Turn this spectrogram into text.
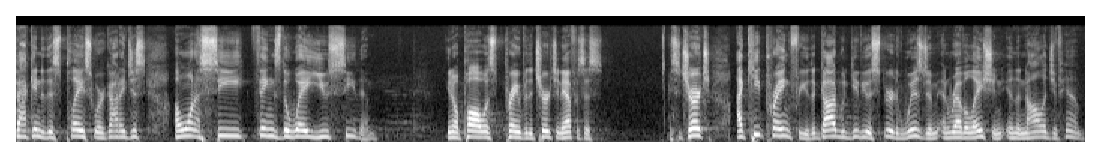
Back into this place where God, I just, I want to see things the way you see them. You know, Paul was praying for the church in Ephesus. He said, Church, I keep praying for you that God would give you a spirit of wisdom and revelation in the knowledge of Him.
